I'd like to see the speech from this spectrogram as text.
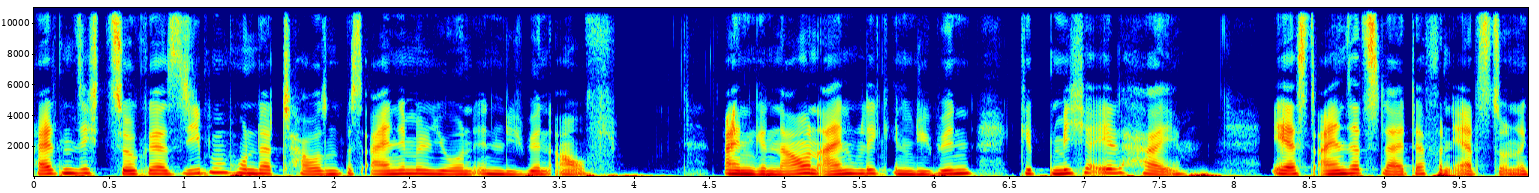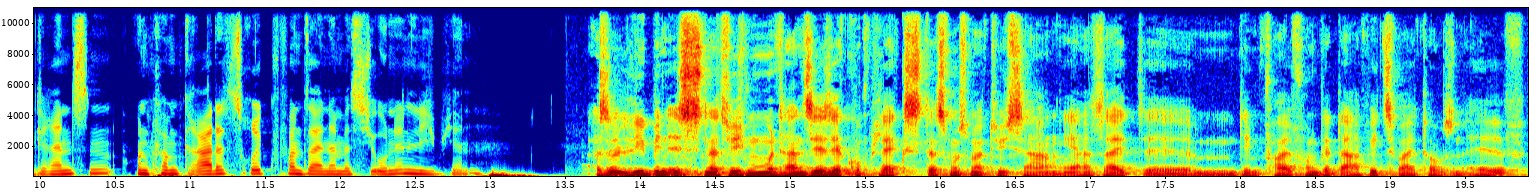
halten sich ca. 700.000 bis eine Million in Libyen auf. Einen genauen Einblick in Libyen gibt Michael Hay. Er ist Einsatzleiter von Ärzte ohne Grenzen und kommt gerade zurück von seiner Mission in Libyen. Also Libyen ist natürlich momentan sehr, sehr komplex, das muss man natürlich sagen. Ja, seit ähm, dem Fall von Gaddafi 2011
